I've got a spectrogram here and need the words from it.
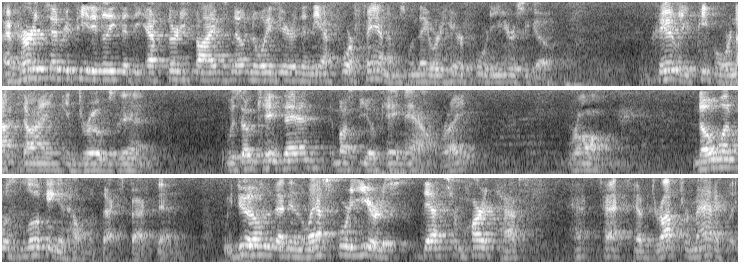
I've heard it said repeatedly that the F-35 is no noisier than the F-4 Phantoms when they were here 40 years ago. Clearly, people were not dying in droves then. It was okay then, it must be okay now, right? Wrong. No one was looking at health effects back then. We do know that in the last 40 years, deaths from heart attacks, attacks have dropped dramatically.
